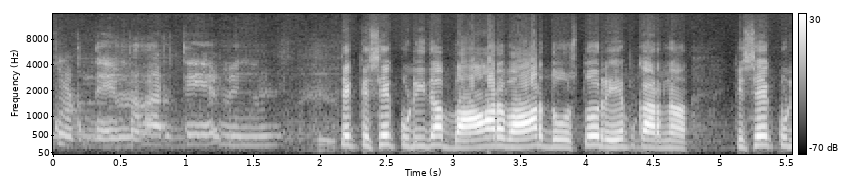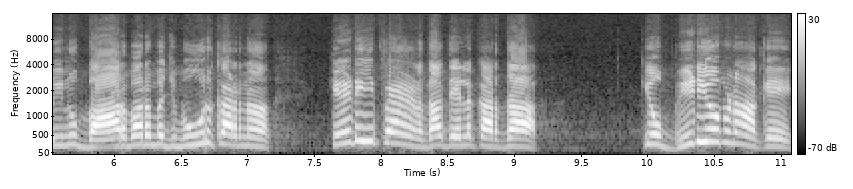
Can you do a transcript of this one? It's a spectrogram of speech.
ਕੁੱਟਦੇ, ਮਾਰਦੇ ਆ ਮੈਨੂੰ। ਤੇ ਕਿਸੇ ਕੁੜੀ ਦਾ ਬਾਰ-ਬਾਰ ਦੋਸਤੋ ਰੇਪ ਕਰਨਾ, ਕਿਸੇ ਕੁੜੀ ਨੂੰ ਬਾਰ-ਬਾਰ ਮਜਬੂਰ ਕਰਨਾ, ਕਿਹੜੀ ਭੈਣ ਦਾ ਦਿਲ ਕਰਦਾ ਕਿ ਉਹ ਵੀਡੀਓ ਬਣਾ ਕੇ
